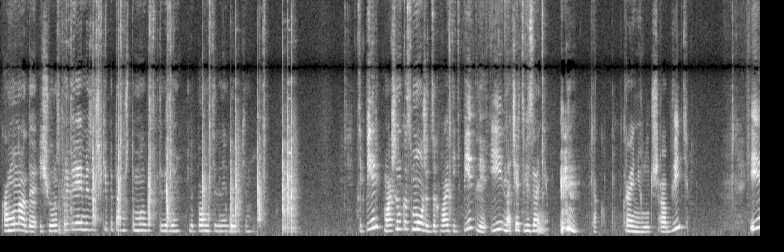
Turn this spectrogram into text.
Кому надо, еще раз проверяем язычки, потому что мы выставили дополнительные иголки. Теперь машинка сможет захватить петли и начать вязание. так, крайнюю лучше обвить. И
